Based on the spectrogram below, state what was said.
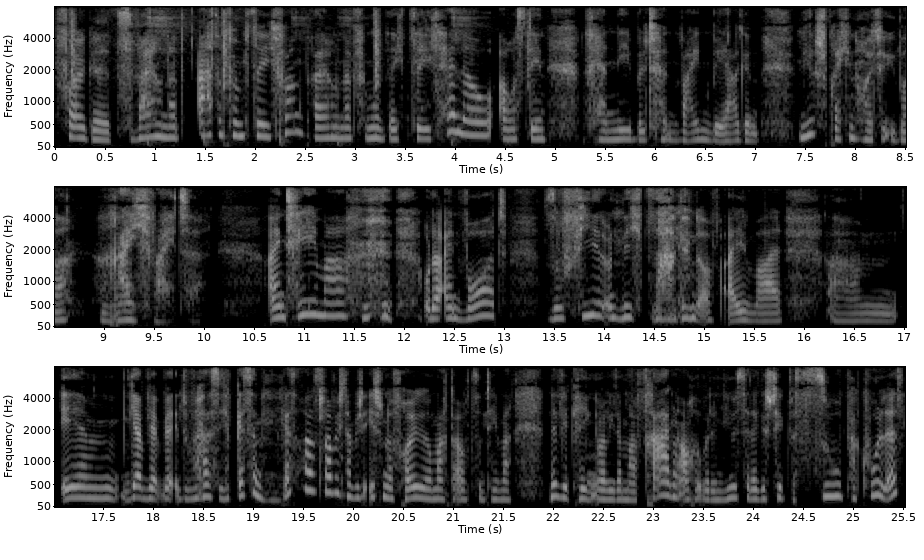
Folge 258 von 365. Hello aus den vernebelten Weinbergen. Wir sprechen heute über Reichweite ein Thema oder ein Wort so viel und nichtssagend auf einmal. Ähm, ähm, ja, wir, wir, du hast, ich habe gestern, gestern war es glaube ich, habe ich eh schon eine Folge gemacht auch zum Thema. Ne, wir kriegen immer wieder mal Fragen auch über den Newsletter geschickt, was super cool ist.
